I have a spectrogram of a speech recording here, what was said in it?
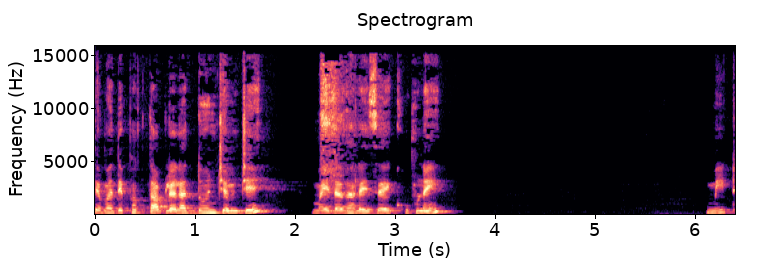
त्यामध्ये फक्त आपल्याला दोन चमचे मैदा घालायचा आहे खूप नाही. मीठ.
